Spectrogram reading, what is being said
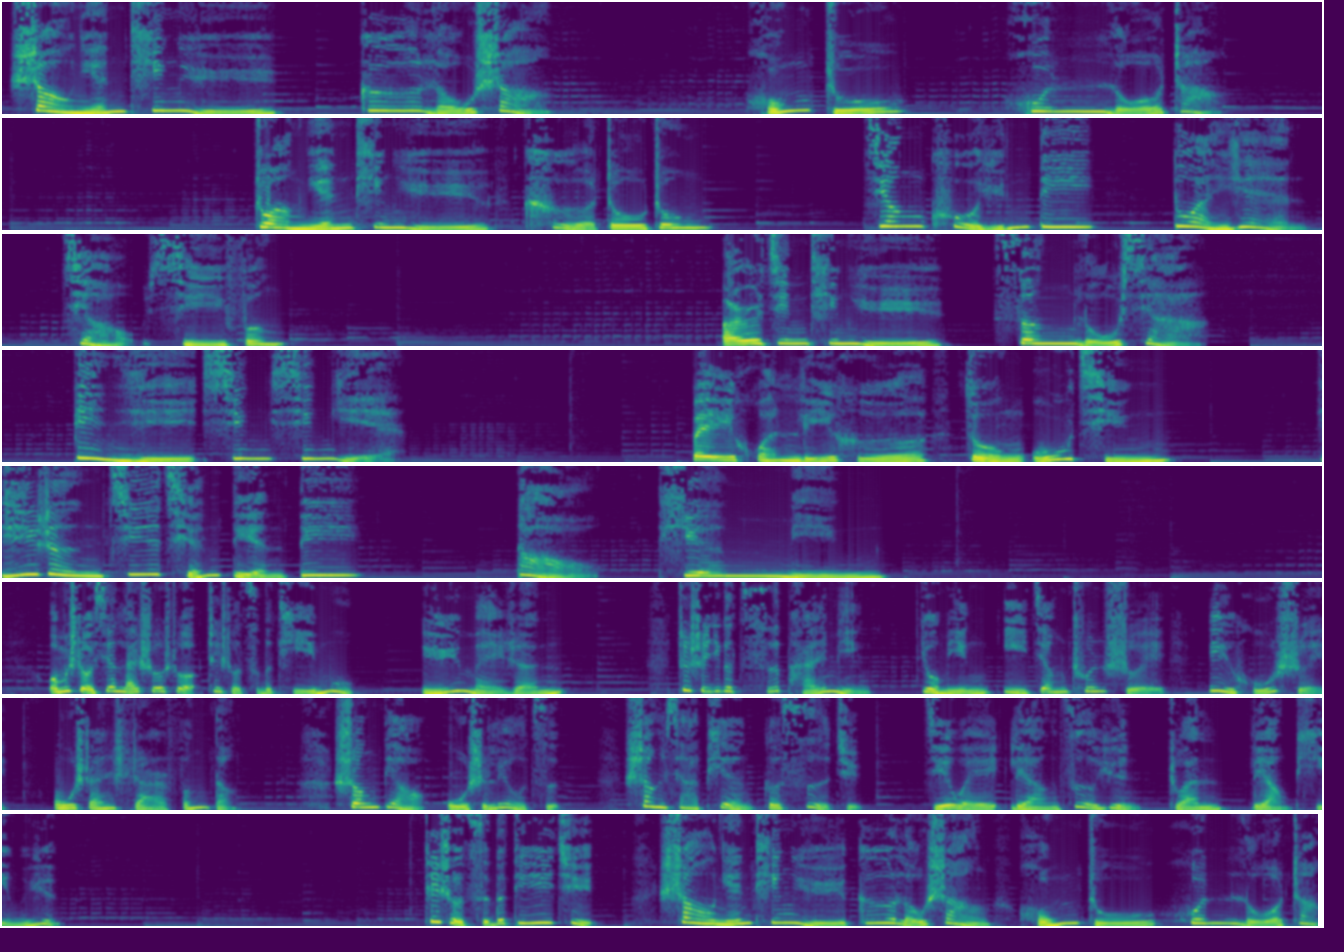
少年听雨歌楼上。红烛昏罗帐，壮年听雨客舟中。江阔云低，断雁叫西风。而今听雨僧庐下，鬓已星星也。悲欢离合总无情，一任阶前点滴到天明。我们首先来说说这首词的题目《虞美人》，这是一个词牌名，又名《一江春水》《玉湖水》《巫山十二峰》等，双调五十六字。上下片各四句，结为两仄韵转两平韵。这首词的第一句“少年听雨歌楼上，红烛昏罗帐”，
